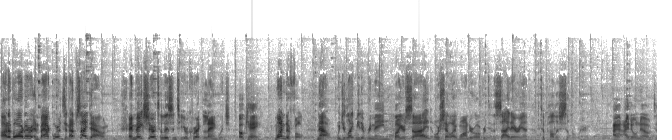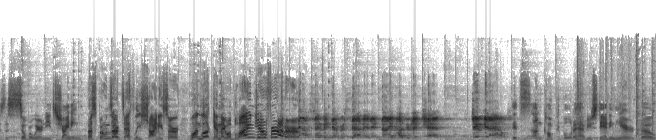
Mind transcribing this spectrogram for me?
out of order and backwards and upside down. And make sure to listen to your correct language. Okay. Wonderful. Now, would you like me to remain by your side, or shall I wander over to the side area to polish silverware? I, I don't know. Does this silverware need shining? The spoons are deathly shiny, sir. One look and they will blind you forever. Now serving number seven at 910. Duke it out. It's uncomfortable to have you standing here, though.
